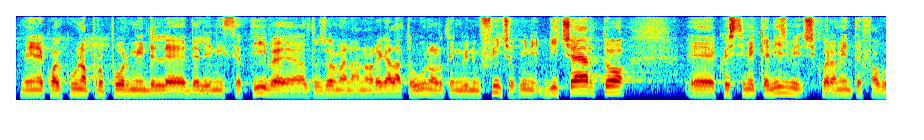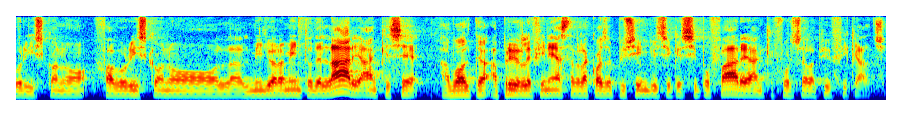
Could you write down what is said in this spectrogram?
viene qualcuno a propormi delle, delle iniziative, l'altro giorno me ne hanno regalato uno, lo tengo in ufficio, quindi di certo eh, questi meccanismi sicuramente favoriscono, favoriscono il miglioramento dell'aria, anche se a volte aprire le finestre è la cosa più semplice che si può fare, anche forse la più efficace.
